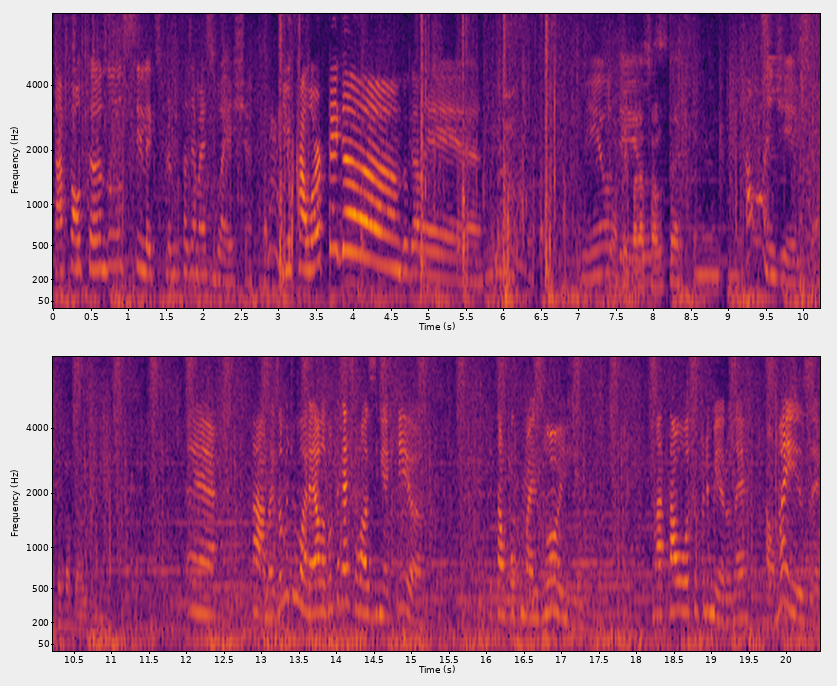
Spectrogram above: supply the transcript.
Tá faltando silex pra mim fazer mais flecha. E o calor pegando, galera. Meu tem Deus. parasauro tech também. né? Aonde? Da base dele. É. Ah, mas vamos de Morela. Vamos pegar esse rosinha aqui, ó. Que tá um pouco mais longe. Matar o outro primeiro, né? Calma aí, Zé.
